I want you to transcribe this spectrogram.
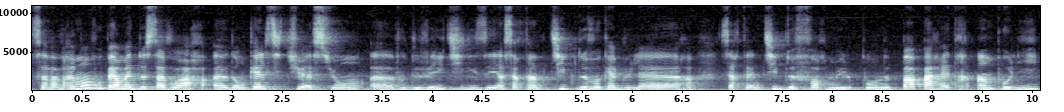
Ça va vraiment vous permettre de savoir euh, dans quelle situation euh, vous devez utiliser un certain type de vocabulaire, certains types de formules pour ne pas paraître impoli,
